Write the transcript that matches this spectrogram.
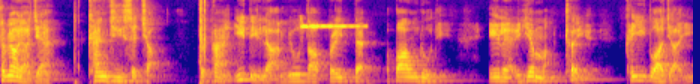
ထမြောက်ရကျန်းခန်းကြီး16တဖန်ဤတီလာအမျိုးသားပရိသတ်အပေါင်းတို့သည်အေလံအရက်မှထွက်၍ခရီးသွားကြ၏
